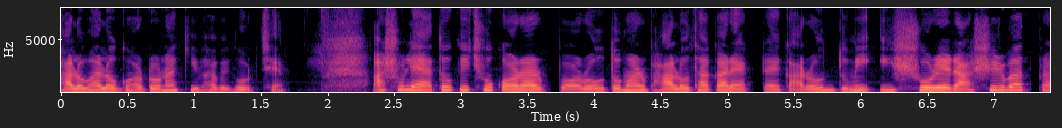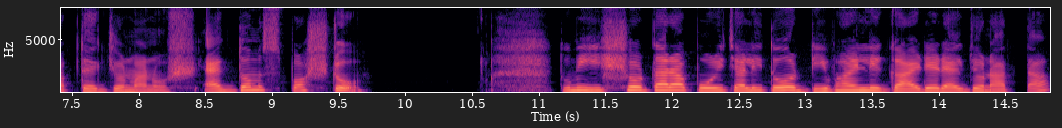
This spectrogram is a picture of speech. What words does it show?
ভালো ভালো ঘটনা কীভাবে ঘটছে? আসলে এত কিছু করার পরও তোমার ভালো থাকার একটাই কারণ, তুমি ঈশ্বরের আশীর্বাদ প্রাপ্ত একজন মানুষ, একদম স্পষ্ট। তুমি ঈশ্বর দ্বারা পরিচালিত ডিভাইনলি গাইডের একজন আত্মা,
